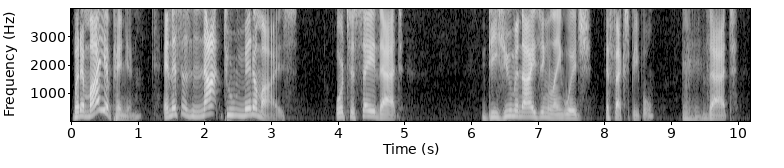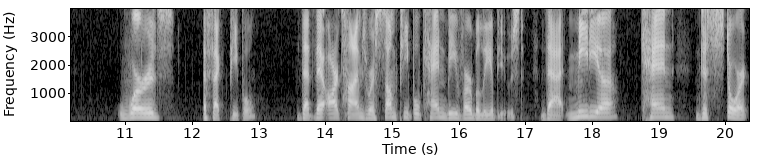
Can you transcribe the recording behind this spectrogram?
But in my opinion, and this is not to minimize or to say that dehumanizing language affects people, that words affect people, that there are times where some people can be verbally abused, that media can distort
